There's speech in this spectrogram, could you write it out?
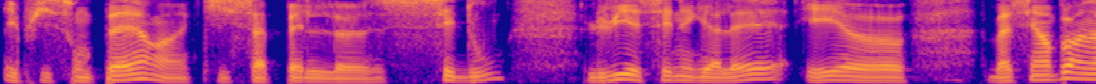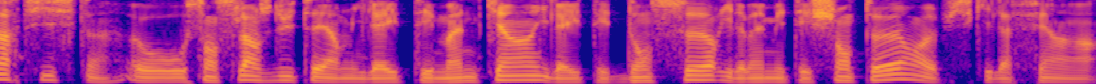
Et puis son père, qui s'appelle euh, Sédou, lui est sénégalais et euh, bah, c'est un peu un artiste au sens large du terme. Il a été mannequin, il a été danseur, il a même été chanteur, puisqu'il a fait un,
